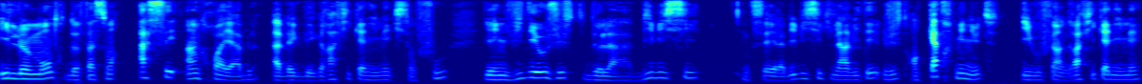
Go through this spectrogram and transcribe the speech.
il le montre de façon assez incroyable, avec des graphiques animés qui sont fous. Il y a une vidéo juste de la BBC, donc c'est la BBC qui l'a invité, juste en 4 minutes, il vous fait un graphique animé,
